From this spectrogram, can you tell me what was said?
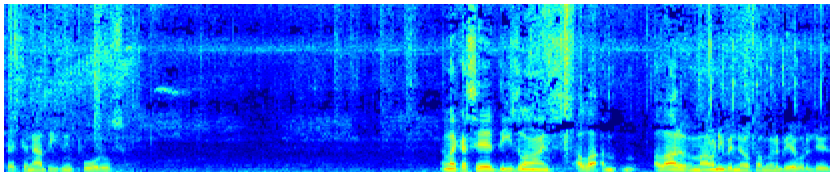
Testing out these new portals. And like I said, these lines, a lot, a lot of them, I don't even know if I'm going to be able to do.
